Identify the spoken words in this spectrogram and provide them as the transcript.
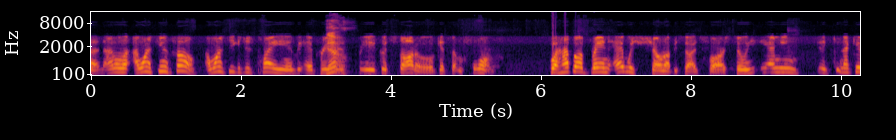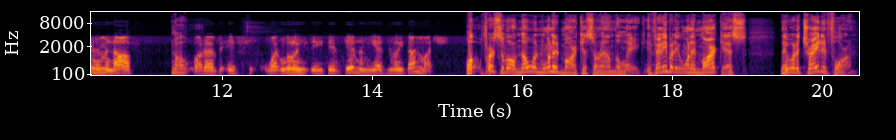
I don't. I want to see him throw. I want to see he can just play and be a pretty, Yeah. good, pretty good starter or get something for him. Well, how about Brandon Edwards showing up besides Forrest? So he, I mean, not giving him enough. No. But if, if what little he, they've given him, he hasn't really done much. Well, first of all, no one wanted Marcus around the league. If anybody wanted Marcus, they would have traded for him.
